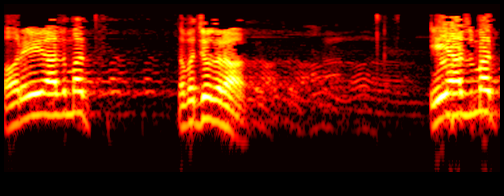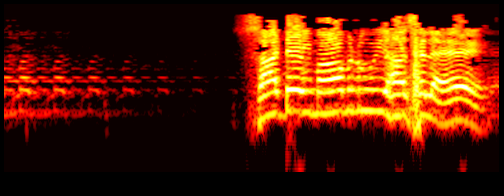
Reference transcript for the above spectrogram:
اور اے عظمت، توجہ ذرا۔ اے عظمت سڈے امام نو ہی حاصل ہے۔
